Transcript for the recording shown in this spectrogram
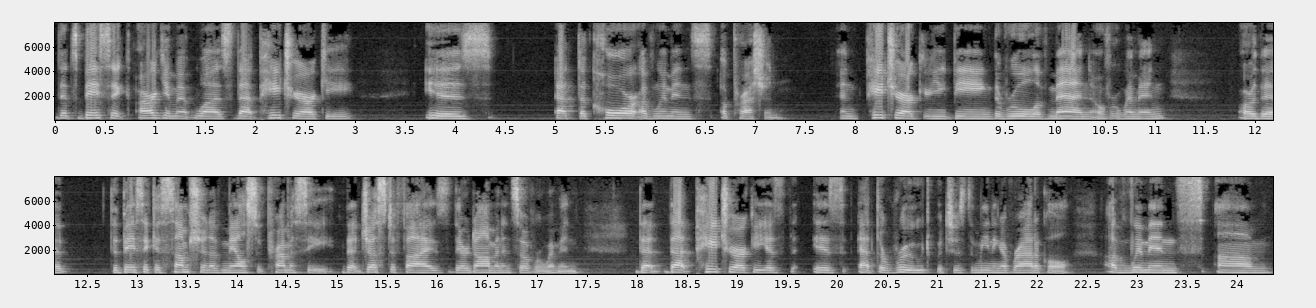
that's basic argument was that patriarchy is at the core of women's oppression. And patriarchy being the rule of men over women, or the, the basic assumption of male supremacy that justifies their dominance over women. that that patriarchy is is at the root, which is the meaning of radical, of women's um,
